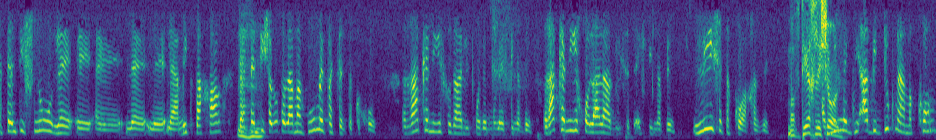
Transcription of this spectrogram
אתם תפנו אה, אה, לעמית בכר, ואתם תשאלו אותו למה הוא מפצל את הכוחות. רק אני יכולה להתמודד מול אפי נווה. רק אני יכולה להביס את אפי נווה. לי יש את הכוח הזה. מבטיח לשאול. אני מגיעה בדיוק מהמקום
